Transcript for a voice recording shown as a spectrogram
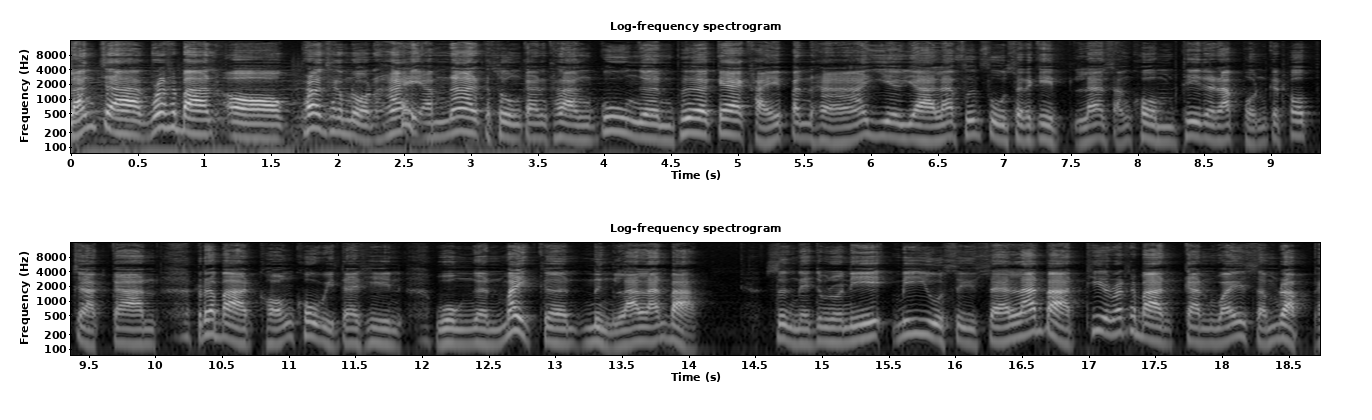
หลังจากรัฐบาลออกพระราชกำหนดให้อำนาจกระทรวงการคลังกู้เงิน เพื่อแก้ไขปัญหาเยียวยาและฟื้นฟูเศรษฐกิจ และสังคมที่ได้รับผลกระทบจากการระบาดของโควิด -19 วงเงินไม่เกิน 1 ล้านล้านบาท ซึ่งในจำนวนนี้มีอยู่ 4 แสนล้านบาทที่รัฐบาลกันไว้สำหรับแผ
